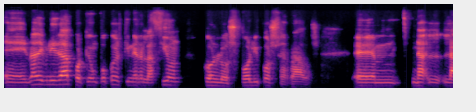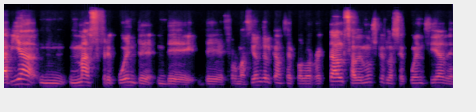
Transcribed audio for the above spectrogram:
Eh, una debilidad porque un poco tiene relación con los pólipos cerrados. Em, la, vía mm, más frecuente de, formación del cáncer colorectal sabemos que es la secuencia de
